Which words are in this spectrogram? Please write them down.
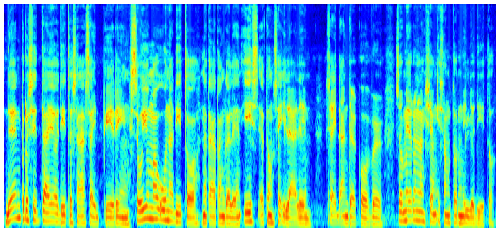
Then proceed tayo dito sa side fairing so yung mauuna dito natatanggalin is itong sa ilalim. Side undercover. So meron lang siyang isang tornilyo dito.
